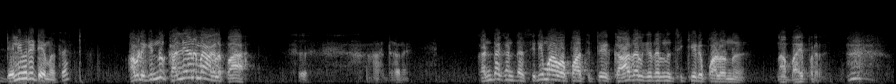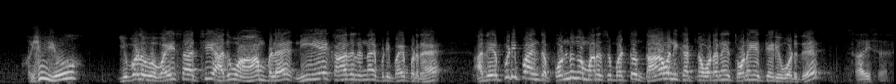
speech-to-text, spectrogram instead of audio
டெலிவரி டைமா சார் அவளுக்கு இன்னும் கல்யாணமே ஆகலப்பா. அதானே. கண்ட கண்ட சினிமாவை பார்த்துட்டு காதல் கதல்னு சிக்கி இருப்பாளோன்னு நான் பயப்படுறேன். ஐயோ இவ்வளவு வயசாச்சு அதுவும் ஆம்பளை நீயே காதல்னா இப்படி பயப்படுற? அது எப்படிப்பா இந்த பொண்ணுங்க மனசு மட்டும் தாவணி கட்டின உடனே துணையை தேடி ஓடுது? சாரி சார்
